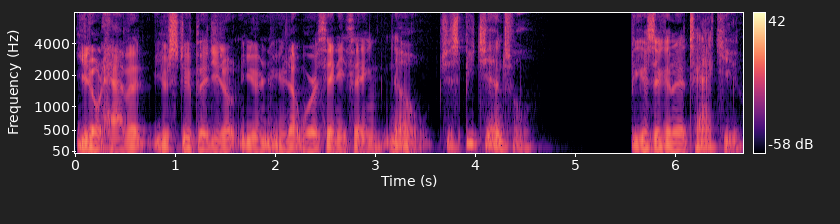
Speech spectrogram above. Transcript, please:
you don't have it, you're stupid, you don't, you're, you're not worth anything. No, just be gentle because they're going to attack you.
